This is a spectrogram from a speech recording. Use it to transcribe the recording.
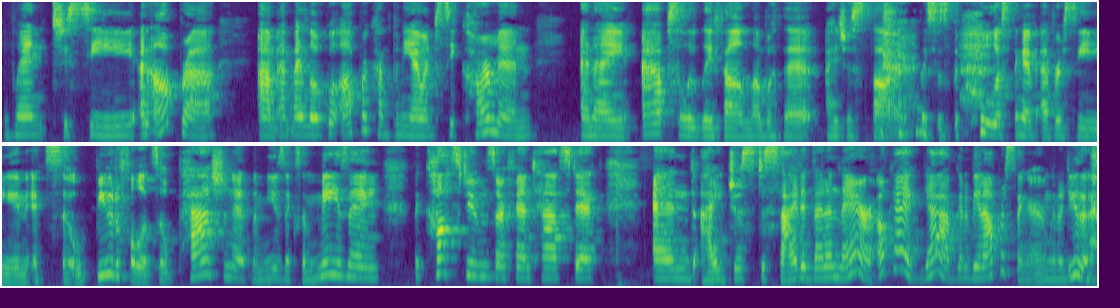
went to see an opera um, at my local opera company. I went to see Carmen and I absolutely fell in love with it. I just thought this is the coolest thing I've ever seen. It's so beautiful, it's so passionate, the music's amazing, the costumes are fantastic. And I just decided then and there, okay, yeah, I'm going to be an opera singer. I'm going to do this.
